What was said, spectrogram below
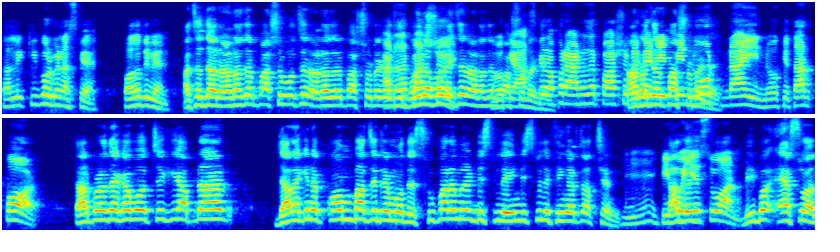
তাহলে কি করবেন আজকে? কত দিবেন? আচ্ছা যান আট হাজার পাঁচশো বলছেন আট হাজার পাঁচশো টাকা 8,500 ভইলা ফেলেছেন আট হাজার ওকে পাঁচশো আজকের টাকা। আট হাজার পাঁচশো টাকা রেডমি নোট নাইন ওকে তারপর? তারপরে দেখাবো হচ্ছে কি আপনার যারা কিনা কম বাজেটের মধ্যে super AMOLED display in display finger চাচ্ছেন ভিভো তাদের- ওয়ান ভিভো এস ওয়ান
